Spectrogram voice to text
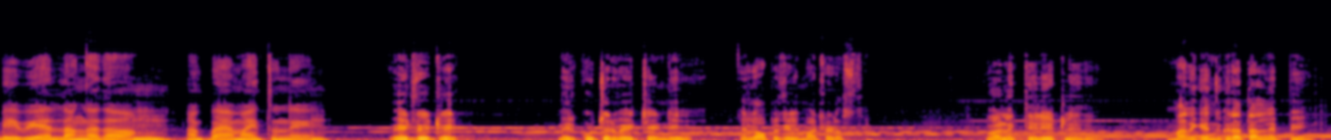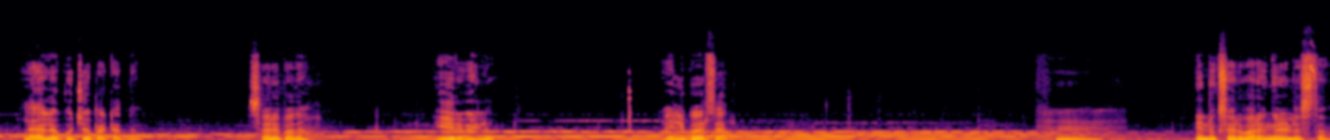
బేబీ వెళ్దాం కదా. నాకు భయం అవుతుంది. Wait wait wait. మీరు కూర్చొని వెయిట్ చేయండి. నేను లోపలికి వెళ్ళి మాట్లాడొస్తాను వాళ్ళకి తెలియట్లేదు. మనకి ఎందుకురా తలనొప్పి? లైవ్లో కూర్చోబెట్టేద్దాం సరే పదా. ఏరి వీళ్ళు? వెళ్ళిపోయారు సార్. హ్మ్. నేను ఒకసారి వరంగల్ వెళ్ళొస్తా.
